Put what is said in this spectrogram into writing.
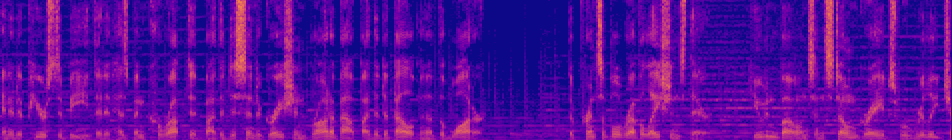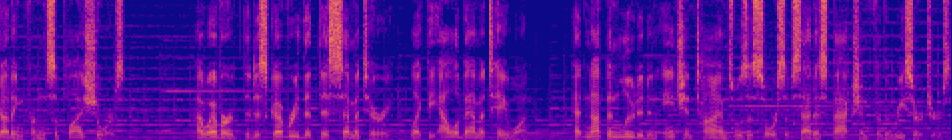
and it appears to be that it has been corrupted by the disintegration brought about by the development of the water. The principal revelations there, human bones and stone graves were really jutting from the supply shores. However, the discovery that this cemetery, like the Alabama one, had not been looted in ancient times was a source of satisfaction for the researchers.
